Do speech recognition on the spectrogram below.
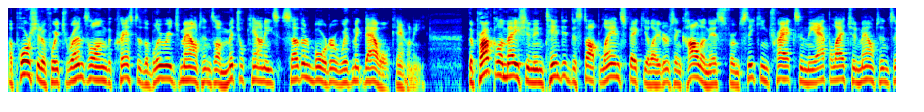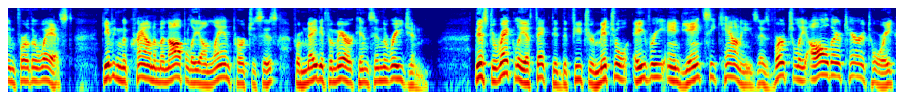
a portion of which runs along the crest of the Blue Ridge Mountains on Mitchell County's southern border with McDowell County. The proclamation intended to stop land speculators and colonists from seeking tracts in the Appalachian Mountains and further west, giving the Crown a monopoly on land purchases from Native Americans in the region. This directly affected the future Mitchell, Avery, and Yancey counties, as virtually all their territory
